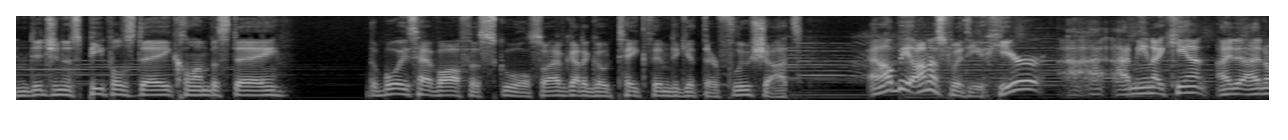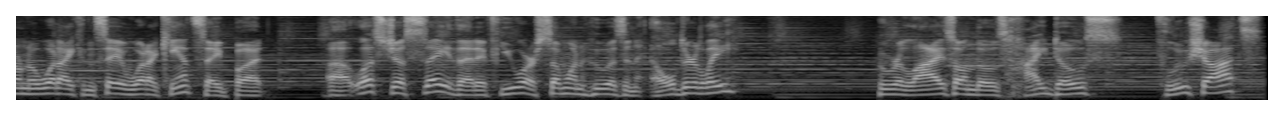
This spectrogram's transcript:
Indigenous Peoples Day, Columbus Day. The boys have off of school, so I've got to go take them to get their flu shots. And I'll be honest with you, here, I, I mean, I can't, I, I, don't know what I can say what I can't say, but uh, let's just say that if you are someone who is an elderly, who relies on those high dose flu shots,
